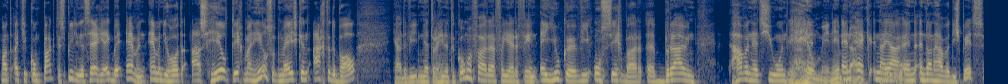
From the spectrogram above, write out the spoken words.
Want als je compacter speelt, dat zeg je ik bij Emmen. Emmen die hoort as heel dicht. Maar een heel soort meesken achter de bal. Ja, er wie net doorheen te komen van, uh, van Jereveen. Ejuke, wie onzichtbaar. eh, bruin. Hebben we net zien. Heel En- min, hè, En, ek, nou ja, en, en dan hebben we die spits.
